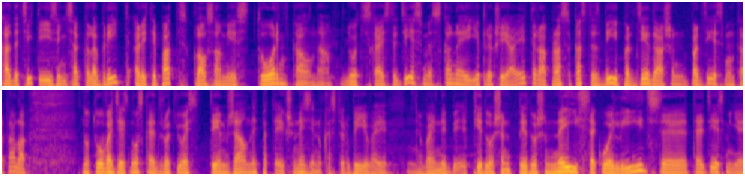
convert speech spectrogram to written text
Kāda cita īziņa saka, labrīt, arī tepat klausāmies Torņkalnā. Ļoti skaista dziesma skanēja iepriekšējā ēterā, prasa, kas tas bija par dziedāšanu, par dziesmu un tā tālāk. Uh, Nu, to vajadzēs noskaidrot, jo es tiemžēl nepateikšu, nezinu, kas tur bija, vai, vai nebija, piedošana, piedošana neizsekoja līdz e, tai dziesmiņai,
